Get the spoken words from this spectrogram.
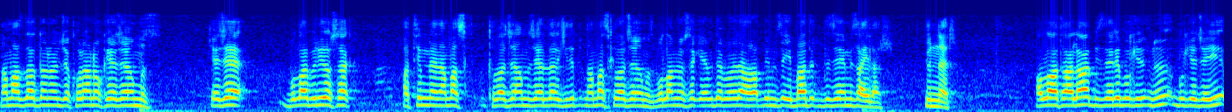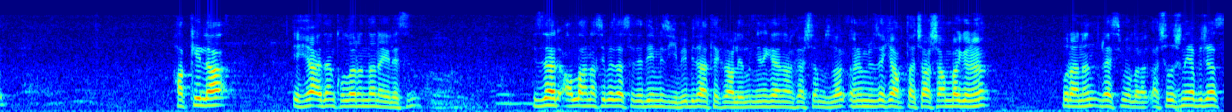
namazlardan önce Kur'an okuyacağımız, gece bulabiliyorsak hatimle namaz kılacağımız yerlere gidip namaz kılacağımız, bulamıyorsak evde böyle Rabbimize ibadet edeceğimiz aylar, günler. allah Teala bizleri bu günü, bu geceyi hakkıyla ihya eden kullarından eylesin. Bizler Allah nasip ederse dediğimiz gibi bir daha tekrarlayalım. Yeni gelen arkadaşlarımız var. Önümüzdeki hafta çarşamba günü buranın resmi olarak açılışını yapacağız.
